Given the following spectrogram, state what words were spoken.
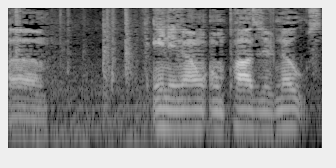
Um, ending on, on positive notes.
